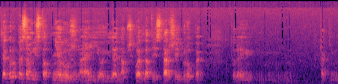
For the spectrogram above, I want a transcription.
te grupy są istotnie różne i o ile na przykład dla tej starszej grupy, której takim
